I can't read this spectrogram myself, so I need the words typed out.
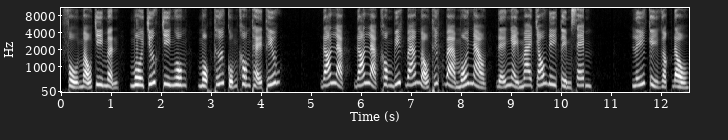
Phụ mẫu chi mệnh, môi trước chi ngôn, một thứ cũng không thể thiếu. Đó là, đó là không biết bá mẫu thích bà mối nào, để ngày mai cháu đi tìm xem. Lý Kỳ gật đầu.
